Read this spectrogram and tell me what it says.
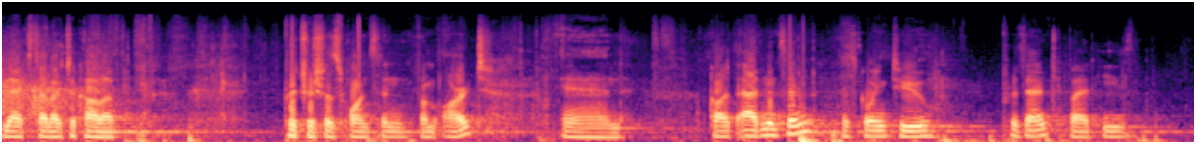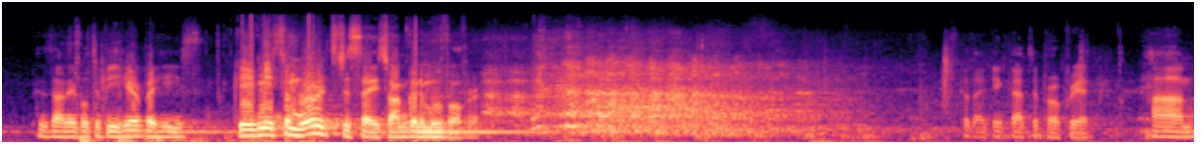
Next, I'd like to call up Patricia Swanson from Art, and Garth Amundson is going to present, but he's is unable to be here, but he gave me some words to say, so I'm going to move over. Because I think that's appropriate. Um,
